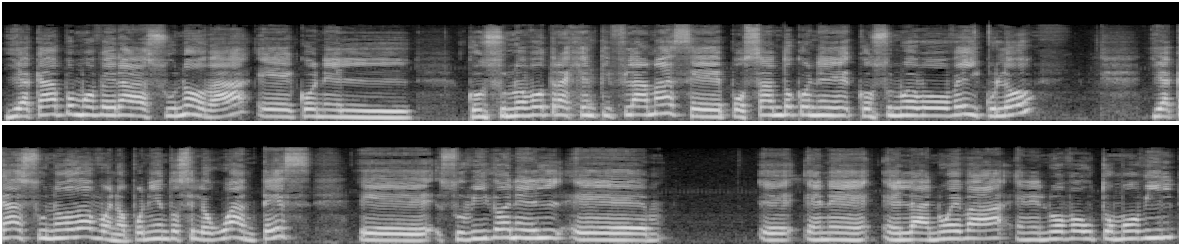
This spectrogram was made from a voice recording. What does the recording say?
Y acá podemos ver a Sunoda eh, con el con su nuevo traje antiflamas posando con, con su nuevo vehículo. Y acá Sunoda, bueno, poniéndose los guantes, subido en el eh, eh, en, la nueva, en el nuevo automóvil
